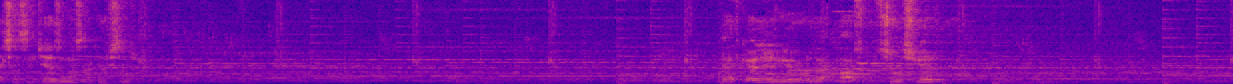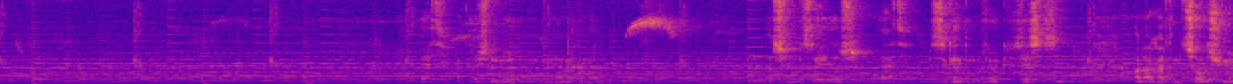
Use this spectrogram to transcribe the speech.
Açılsın cihazımız arkadaşlar. Evet gördüğünüz gibi burada mouse'umuz çalışıyor. Evet arkadaşlar gördüğünüz gibi hemen hemen açıldı sayılır. Evet bir sıkıntımız yok. Ses anakartımız çalışıyor.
